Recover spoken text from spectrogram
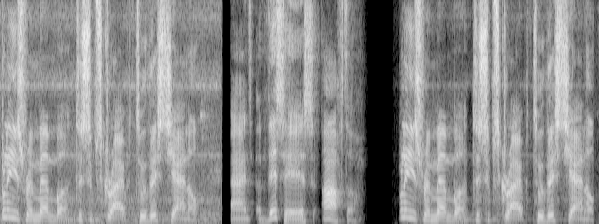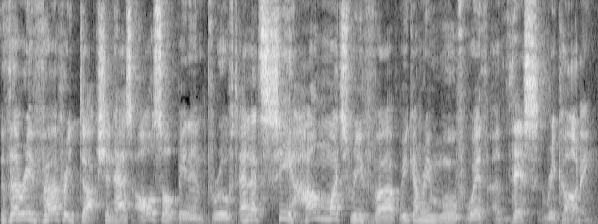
Please remember to subscribe to this channel. And this is after. Please remember to subscribe to this channel. The reverb reduction has also been improved and let's see how much reverb we can remove with this recording.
